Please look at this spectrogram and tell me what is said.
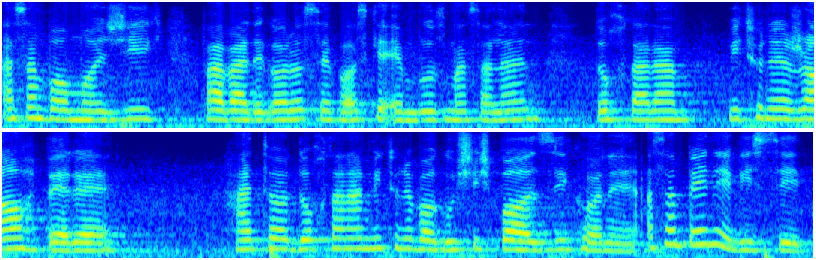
اصلا با ماژیک پروردگار رو سپاس که امروز مثلا دخترم می‌تونه راه بره. حتی دخترم می‌تونه با گوشیش بازی کنه. اصلا بنویسید.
